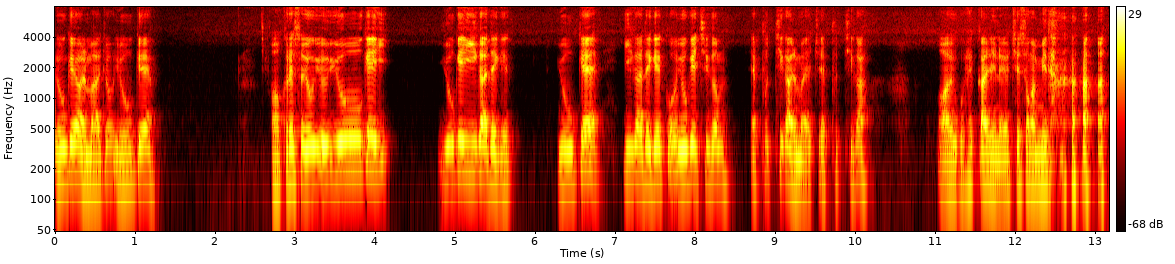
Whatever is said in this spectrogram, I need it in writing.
요게 얼마죠? 요게 어 그래서 요, 요 요게 요게 2가 되겠 요게 2가 되겠고 요게 지금 FT가 얼마였죠? FT가 어 아이고 헷갈리네요. 죄송합니다.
